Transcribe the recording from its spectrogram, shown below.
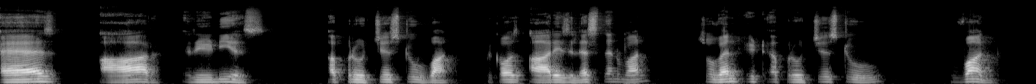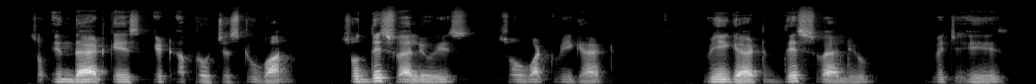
as r radius approaches to 1 because r is less than 1 so when it approaches to 1 so in that case it approaches to 1 so this value is so what we get? We get this value which is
